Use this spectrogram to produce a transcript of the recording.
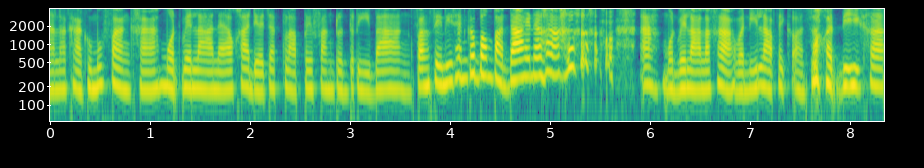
เอาละค่ะคุณผู้ฟังคะหมดเวลาแล้วค่ะ เดี๋ยวจะกลับไปฟังดนตรีบ้าง ฟังเสียงที่ฉันก็บำบัดได้นะคะอะหมดเวลาแล้วค่ะ วันนี้ลาไปก่อนสวัสดีค่ะ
